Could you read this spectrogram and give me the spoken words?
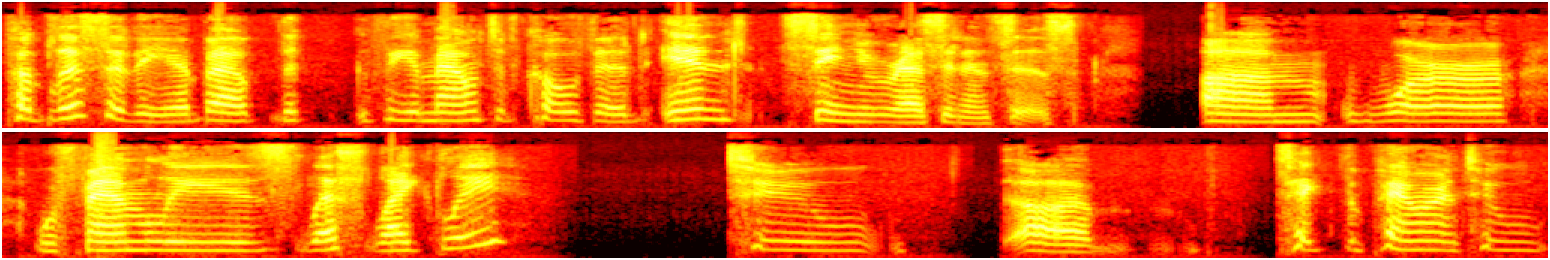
publicity about the the amount of COVID in senior residences. Um, were were families less likely to uh, take the parent who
